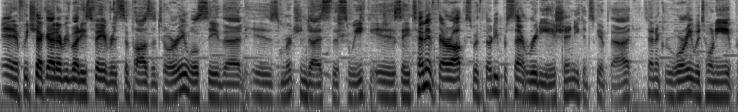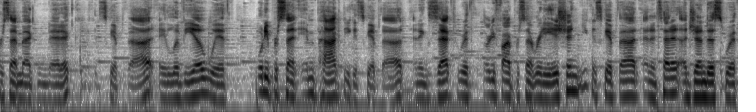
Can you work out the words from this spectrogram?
And if we check out everybody's favorite suppository, we'll see that his merchandise this week is a Tenet Ferox with 30% radiation, you can skip that. Tenet Grigori with 28% magnetic, you can skip that. A Livia with 40% impact, you can skip that. An Exec with 35% radiation, you can skip that. And a Tenet Agendus with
